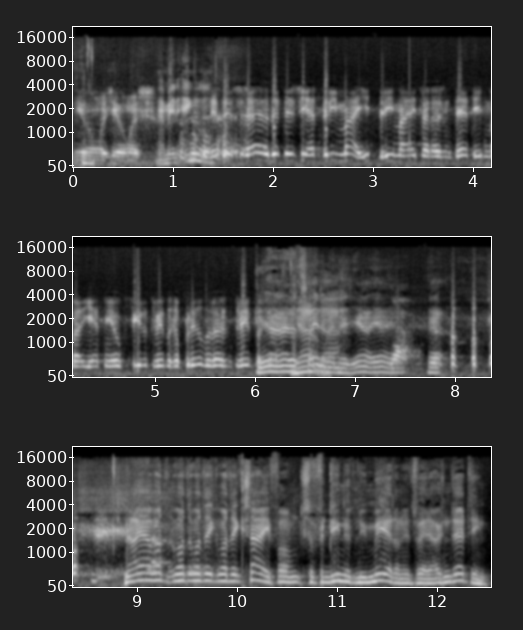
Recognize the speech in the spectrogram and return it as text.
Jongens, jongens. Ja, in Engeland... Dit is, eh, dit is je hebt 3 mei, 3 mei 2013, maar je hebt nu ook 24 april 2020. Ja, dat Ja, zeiden ja. we net. Ja, ja, ja. ja. nou ja, wat, wat, wat, ik, wat ik zei, van ze verdienen het nu meer dan in 2013.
